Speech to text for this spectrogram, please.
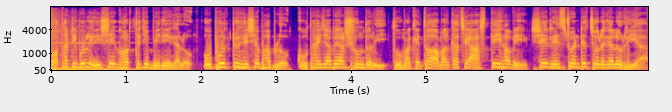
কথাটি বলে সে ঘর থেকে বেরিয়ে গেল। অপু একটু হেসে ভাবলো, কোথায় যাবে আর সুন্দরী? তোমাকে তো আমার কাছে আসতেই হবে। সে রেস্টুরেন্টে চলে গেল রিয়া।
